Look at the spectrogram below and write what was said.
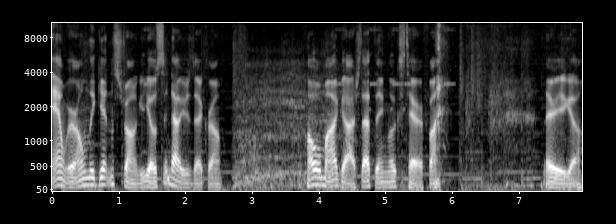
And we're only getting stronger. Yo, send out your Zekrom. Oh my gosh, that thing looks terrifying. there you go.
